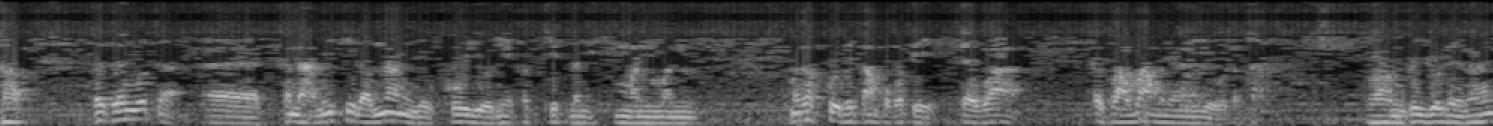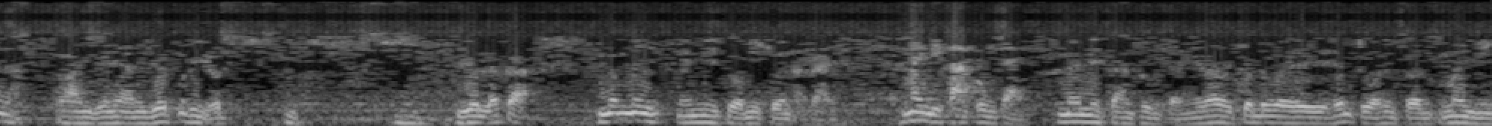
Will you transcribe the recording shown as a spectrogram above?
ครับถ้าสมมติอะเอ่อขณะนี้ที่เรานั่งอยู่คุยอยู่เนี่ยครับจิตมันมันมันมันก็คุยไปตามปกติ แต่ว่าไอ้ความว่างมันยังมีอยู่นะครับำความที่อยู่ในนั้นน่ะความอยู่ในนั้นหยุดไม่หยุดหยุดแล้วก็ไม่ไม่ไม่มีตัวมีตนอะไร ไม่มีการปรุงแต่งไม่มีการปรุงแต่งเราจะโดยเห็นตัวเห็นตนไม่มี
